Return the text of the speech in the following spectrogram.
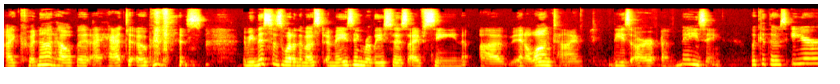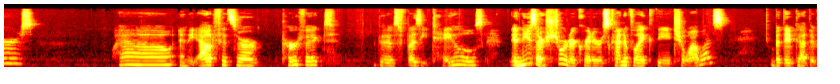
I could not help it. I had to open this. I mean, this is one of the most amazing releases I've seen uh, in a long time. These are amazing. Look at those ears. Wow. And the outfits are perfect. Look at those fuzzy tails. And these are shorter critters, kind of like the Chihuahuas, but they've got the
